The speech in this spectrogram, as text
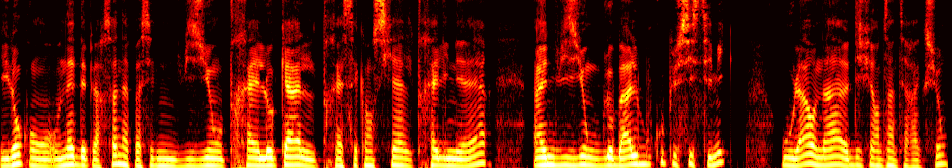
Et donc on, aide des personnes à passer d'une vision très locale, très séquentielle, très linéaire, à une vision globale, beaucoup plus systémique, où là on a différentes interactions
